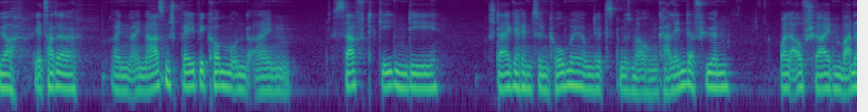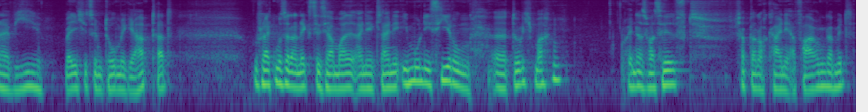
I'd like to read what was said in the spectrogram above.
Ja, jetzt hat er ein, ein Nasenspray bekommen und ein Saft gegen die stärkeren Symptome und jetzt müssen wir auch einen Kalender führen, mal aufschreiben, wann er wie, welche Symptome gehabt hat. Und vielleicht muss er dann nächstes Jahr mal eine kleine Immunisierung äh, durchmachen, wenn das was hilft. Ich habe da noch keine Erfahrung damit,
